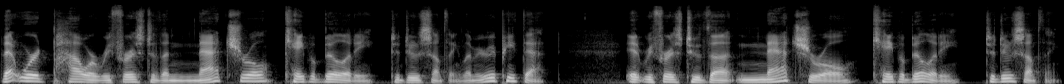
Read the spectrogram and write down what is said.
That word power refers to the natural capability to do something. Let me repeat that it refers to the natural capability to do something.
